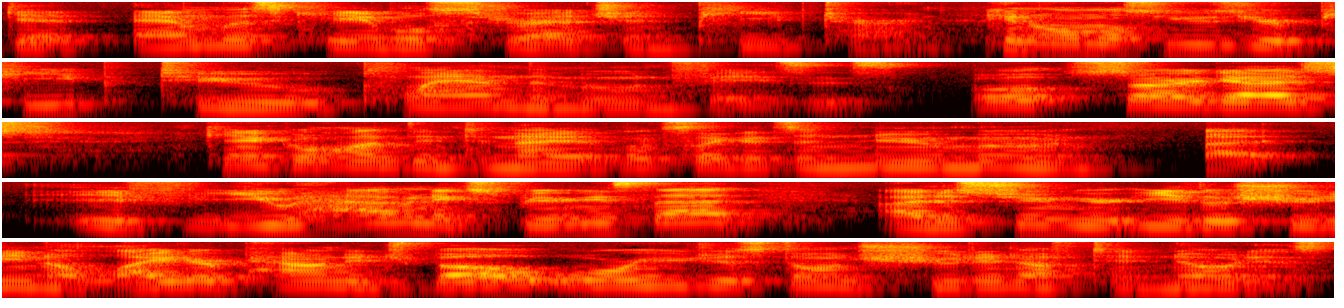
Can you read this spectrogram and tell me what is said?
get endless cable stretch and peep turn. You can almost use your peep to plan the moon phases. Oh, sorry guys, can't go hunting tonight. It looks like it's a new moon. Uh, if you haven't experienced that, I'd assume you're either shooting a lighter poundage bow or you just don't shoot enough to notice.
